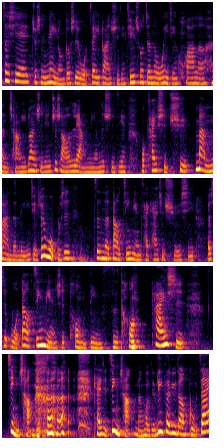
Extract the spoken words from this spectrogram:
这些就是内容都是我这一段时间，其实说真的，我已经花了很长一段时间，至少两年的时间，我开始去慢慢的理解，所以我不是真的到今年才开始学习，而是我到今年是痛定思痛 开始。进场，开始进场，然后就立刻遇到股灾，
